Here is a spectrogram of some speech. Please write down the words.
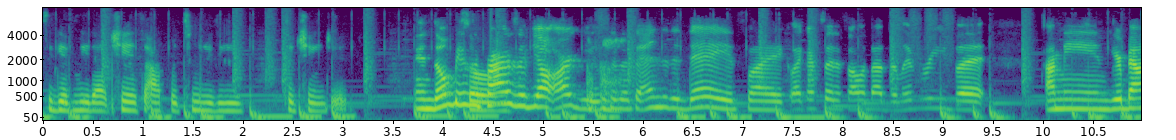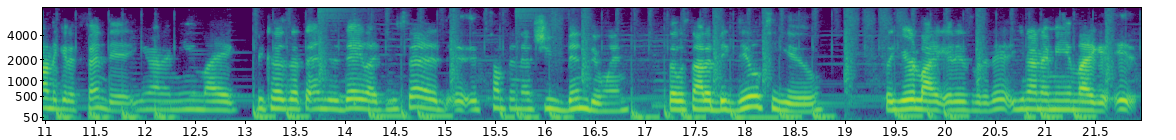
to give me that chance opportunity to change it And don't be So- surprised if y'all argue, because at the end of the day, it's like, like I said, it's all about delivery. But I mean, you're bound to get offended. You know what I mean? Like because at the end of the day, like you said, it, it's something that you've been doing, so it's not a big deal to you. So you're like, it is what it is. You know what I mean? Like it,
